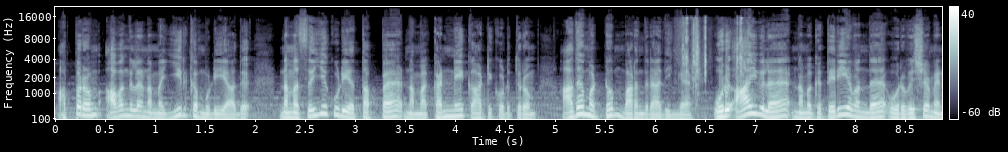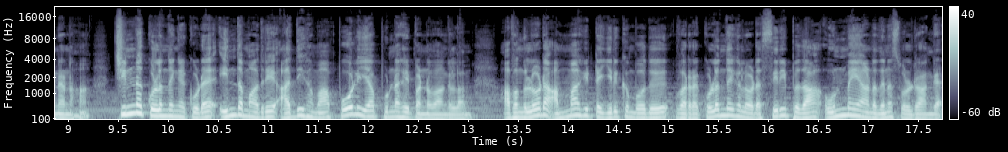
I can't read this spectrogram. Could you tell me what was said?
அப்புறம் அவங்கள நம்ம ஈர்க்க முடியாது. நம்ம செய்யக்கூடிய தப்பை நம்ம கண்ணே காட்டி கொடுத்துரும். அதை மட்டும் மறந்துடாதீங்க. ஒரு ஆய்வுல நமக்கு தெரிய வந்த ஒரு விஷயம் என்னன்னா சின்ன குழந்தைங்க கூட இந்த மாதிரி அதிகமா போலியா புன்னகை பண்ணுவாங்களாம். அவங்களோட அம்மா கிட்ட இருக்கும்போது வர்ற குழந்தைகளோட சிரிப்பு தான் உண்மையானதுன்னு சொல்றாங்க.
